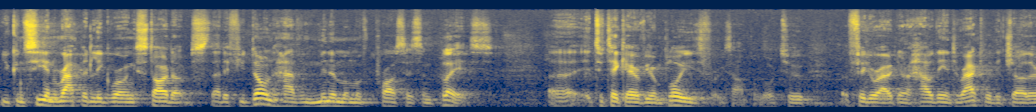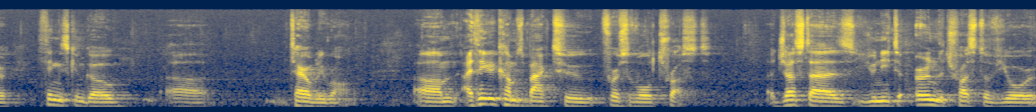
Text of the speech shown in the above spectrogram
you can see in rapidly growing startups that if you don't have a minimum of process in place uh, to take care of your employees, for example, or to figure out you know, how they interact with each other, things can go uh, terribly wrong. Um, I think it comes back to, first of all, trust. Uh, just as you need to earn the trust of your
